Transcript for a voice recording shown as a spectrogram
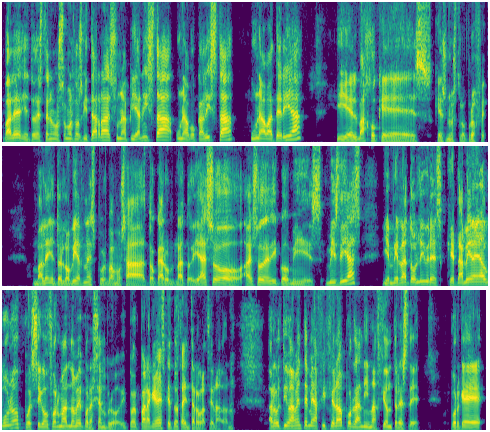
¿Vale? Y entonces tenemos, somos dos guitarras, una pianista, una vocalista, una batería y el bajo que es, que es nuestro profe. ¿Vale? Entonces los viernes pues vamos a tocar un rato. Y a eso, a eso dedico mis, mis días. Y en mis ratos libres, que también hay alguno, pues sigo formándome, por ejemplo, y pues para que veáis que todo está interrelacionado, ¿no? Ahora últimamente me he aficionado por la animación 3D. Porque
